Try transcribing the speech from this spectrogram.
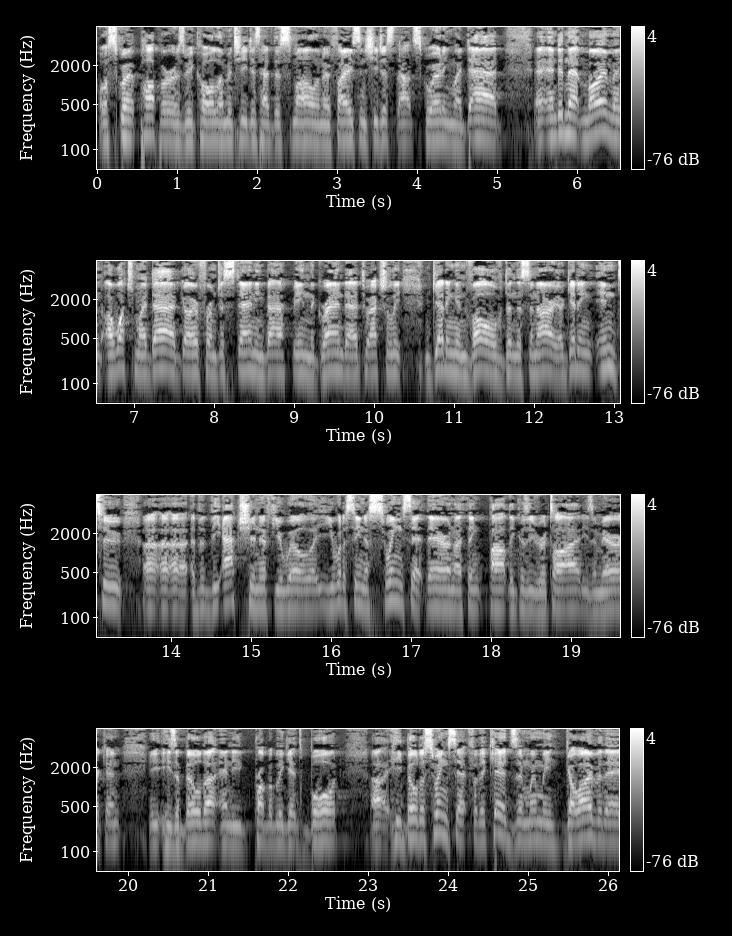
or "Squirt, Popper as we call him, and she just had this smile on her face and she just starts squirting my dad. And in that moment, I watched my dad go from just standing back, being the granddad, to actually getting involved in the scenario, getting into uh, uh, uh, the, the action, if you will. You would have seen a swing set there, and I think partly because he's retired, he's American, he, he's a builder, and he probably gets bored. Uh, he built a swing set for the kids, and when we go over there,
